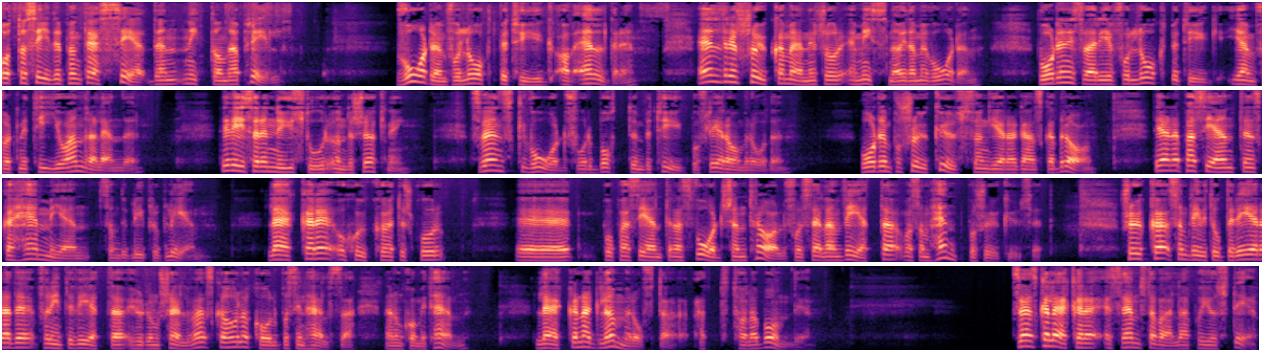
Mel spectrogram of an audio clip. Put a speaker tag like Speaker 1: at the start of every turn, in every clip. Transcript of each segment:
Speaker 1: 8sidor.se den 19 april. Vården får lågt betyg av äldre. Äldre sjuka människor är missnöjda med vården. Vården i Sverige får lågt betyg jämfört med tio andra länder. Det visar en ny stor undersökning. Svensk vård får bottenbetyg på flera områden. Vården på sjukhus fungerar ganska bra. Det är när patienten ska hem igen som det blir problem. Läkare och sjuksköterskor eh, på patienternas vårdcentral får sällan veta vad som hänt på sjukhuset. Sjuka som blivit opererade får inte veta hur de själva ska hålla koll på sin hälsa när de kommit hem. Läkarna glömmer ofta att tala om det. Svenska läkare är sämst av alla på just det.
